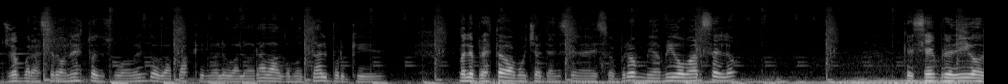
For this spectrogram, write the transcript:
Yo para ser honesto en su momento capaz que no lo valoraba como tal porque no le prestaba mucha atención a eso. Pero mi amigo Marcelo, que siempre digo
